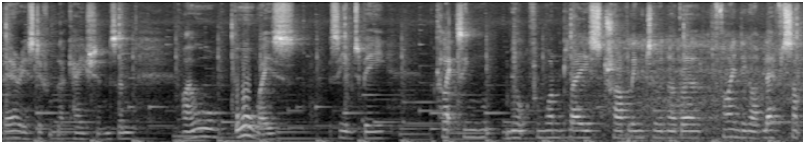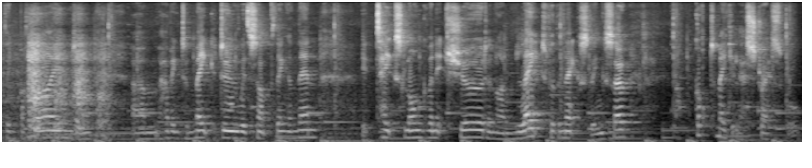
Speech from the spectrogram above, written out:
various different locations, and I all, always seem to be collecting milk from one place, travelling to another, finding I've left something behind and um, having to make do with something and then it takes longer than it should and I'm late for the next thing. So I've got to make it less stressful.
